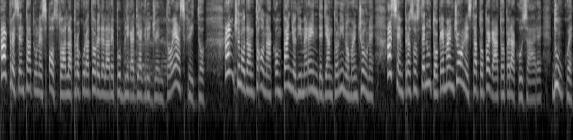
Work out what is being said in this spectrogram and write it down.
ha presentato un esposto alla procuratore della Repubblica di Agrigento e ha scritto Angelo D'Antona, compagno di merende di Antonino Mangione, ha sempre sostenuto che Mangione è stato pagato per accusare. Dunque,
